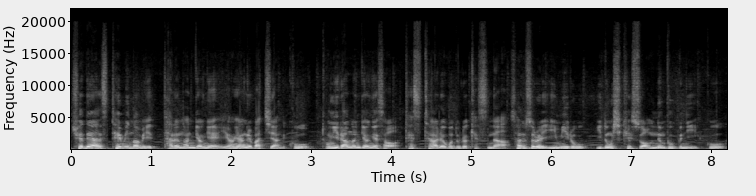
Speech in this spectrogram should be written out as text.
최대한 스태미너 및 다른 환경에 영향을 받지 않고 동일한 환경에서 테스트하려고 노력했으나 선수를 임의로 이동시킬 수 없는 부분이 있고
